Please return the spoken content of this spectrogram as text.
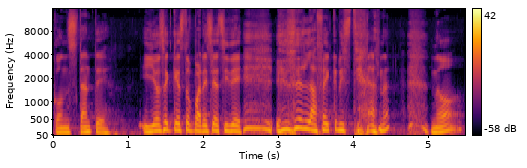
constante. Y yo sé que esto parece así de, ¿esa es la fe cristiana? No,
